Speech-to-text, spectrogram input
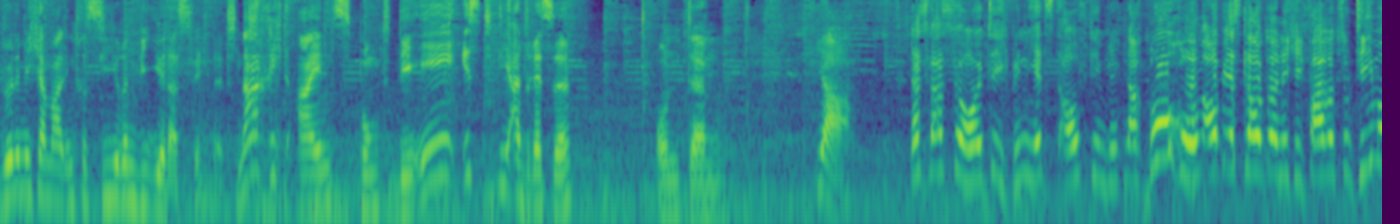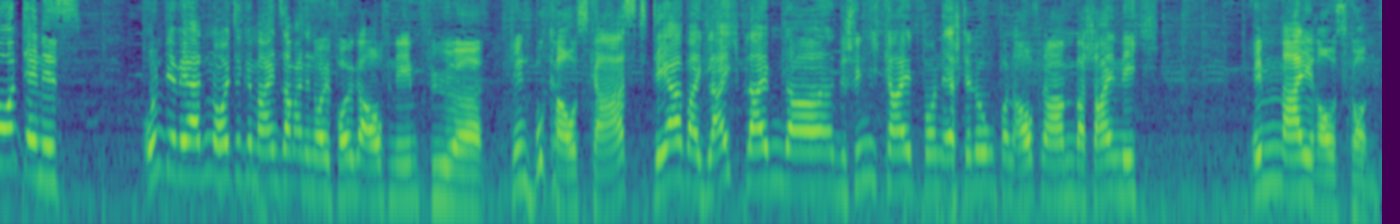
Würde mich ja mal interessieren, wie ihr das findet. Nachricht1.de ist die Adresse. Und ähm, ja, das war's für heute. Ich bin jetzt auf dem Weg nach Bochum. Ob ihr es glaubt oder nicht, ich fahre zu Timo und Dennis. Und wir werden heute gemeinsam eine neue Folge aufnehmen für den Bookhouse-Cast, der bei gleichbleibender Geschwindigkeit von Erstellung von Aufnahmen wahrscheinlich im Mai rauskommt.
